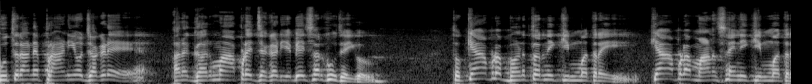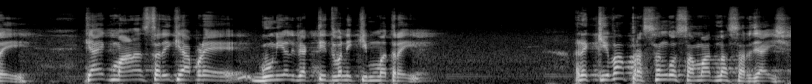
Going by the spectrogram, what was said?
કૂતરાને પ્રાણીઓ ઝઘડે અને ઘરમાં આપણે ઝઘડીએ, બે સરખું થઈ ગયું. તો ક્યાં આપણા ભણતરની કિંમત રહી? ક્યાં આપણા માણસાઈની કિંમત રહી? ક્યાં એક માણસ તરીકે આપણે ગુણિયલ વ્યક્તિત્વની કિંમત રહી? અને કેવા પ્રસંગો સમાજમાં સર્જાય છે?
